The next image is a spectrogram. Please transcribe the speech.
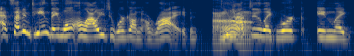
at 17, they won't allow you to work on a ride. You have to Oh. like work in like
